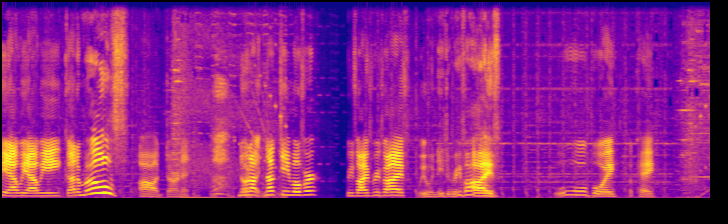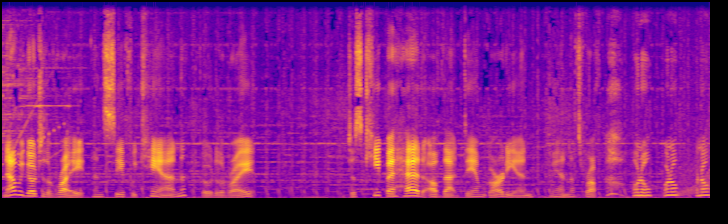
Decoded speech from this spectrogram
Owie, owie, owie. Gotta move! Ah, oh, darn it. no, not, not game over. Revive, revive. We would need to revive. Oh, boy. Okay. Now we go to the right and see if we can go to the right. Just keep ahead of that damn guardian. Man, that's rough. Oh, no. Oh, no. Oh, no.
